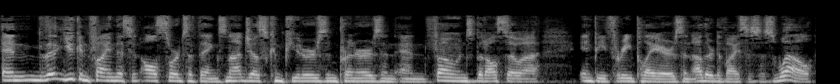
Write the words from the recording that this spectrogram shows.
and th- you can find this in all sorts of things, not just computers and printers and, and phones, but also uh, MP3 players and other devices as well.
